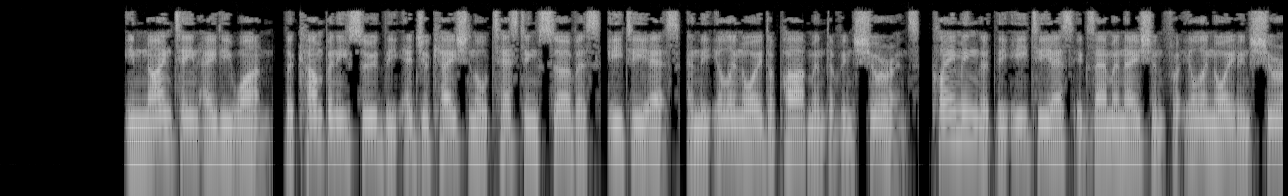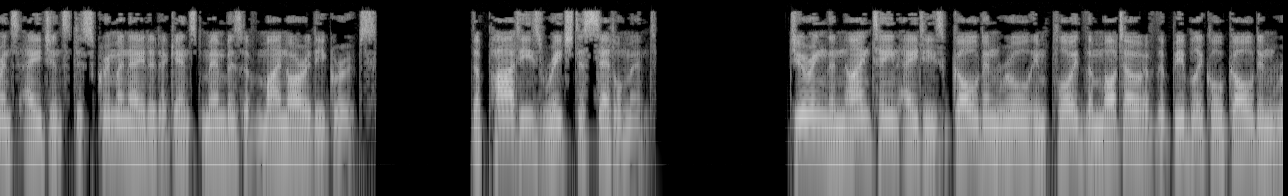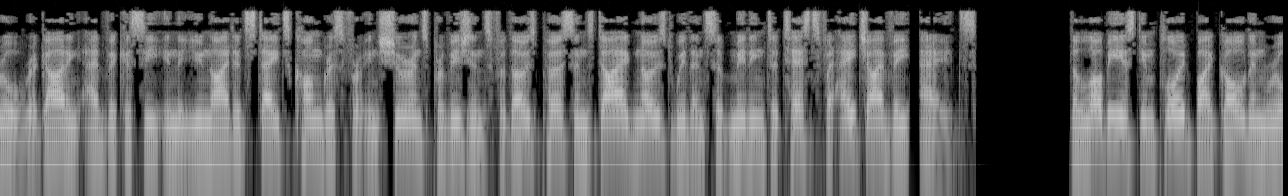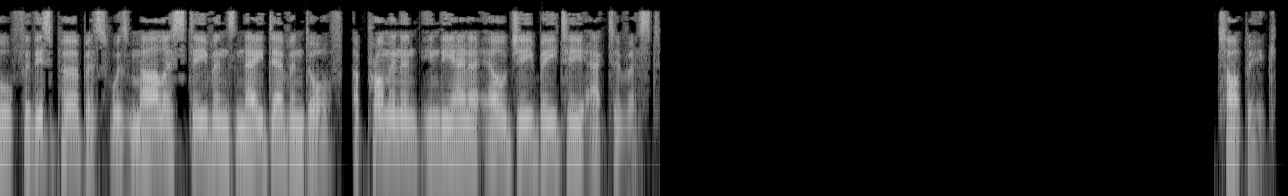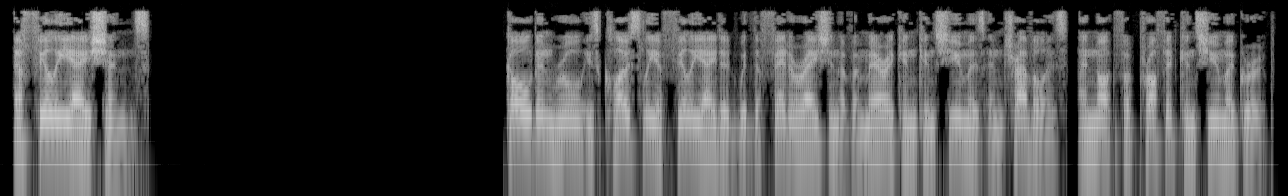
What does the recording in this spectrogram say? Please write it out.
In 1981, the company sued the Educational Testing Service and the Illinois Department of Insurance, claiming that the ETS examination for Illinois insurance agents discriminated against members of minority groups. The parties reached a settlement. During the 1980s Golden Rule employed the motto of the biblical Golden Rule regarding advocacy in the United States Congress for insurance provisions for those persons diagnosed with and submitting to tests for HIV, AIDS. The lobbyist employed by Golden Rule for this purpose was Marla Stevens née Devendorf, a prominent Indiana LGBT activist. Topic: Affiliations. Golden Rule is closely affiliated with the Federation of American Consumers and Travelers, a not-for-profit consumer group.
